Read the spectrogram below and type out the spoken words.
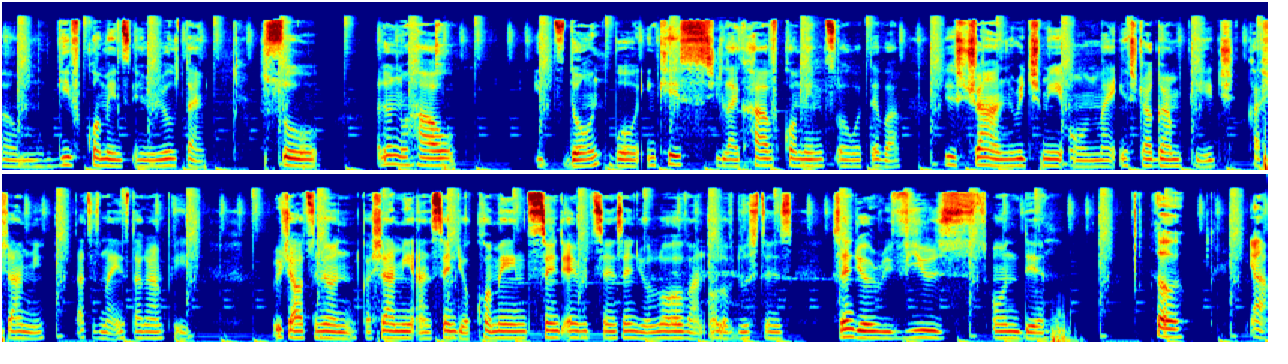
um, give comments in real time. So I don't know how it's done, but in case you like have comments or whatever, please try and reach me on my Instagram page, Kashami. That is my Instagram page. Reach out to me on Kashami and send your comments, send everything, send your love and all of those things. Send your reviews on there. So, yeah.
